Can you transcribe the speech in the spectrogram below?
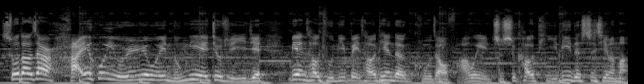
说到这儿，还会有人认为农业就是一件面朝土地背朝天的枯燥乏味、只是靠体力的事情了吗？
